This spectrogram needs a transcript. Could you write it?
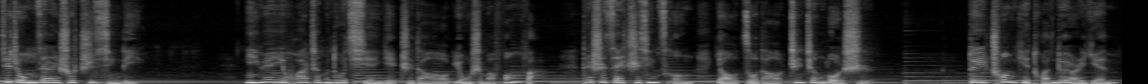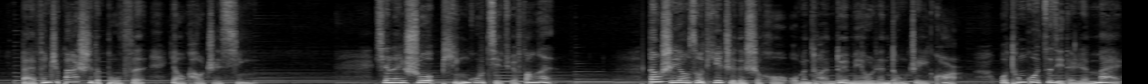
接着我们再来说执行力。你愿意花这么多钱，也知道用什么方法，但是在执行层要做到真正落实。对创业团队而言，百分之八十的部分要靠执行。先来说评估解决方案。当时要做贴纸的时候，我们团队没有人懂这一块儿。我通过自己的人脉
